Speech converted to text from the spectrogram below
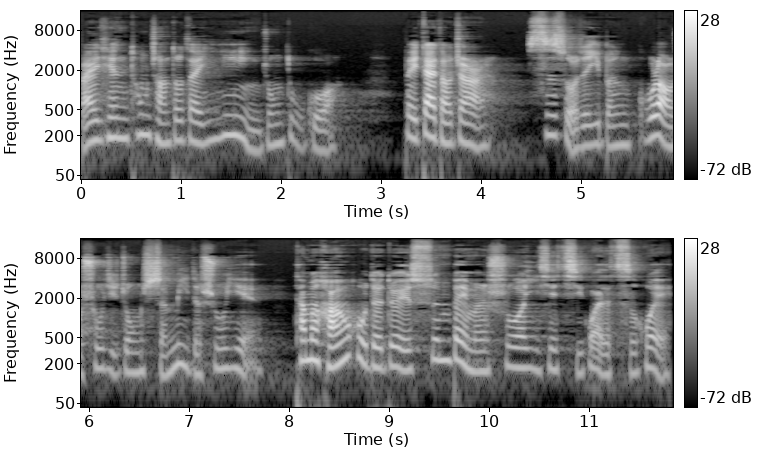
白天通常都在阴影中度过，被带到这儿。思索着一本古老书籍中神秘的书页，他们含糊地对孙辈们说一些奇怪的词汇，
